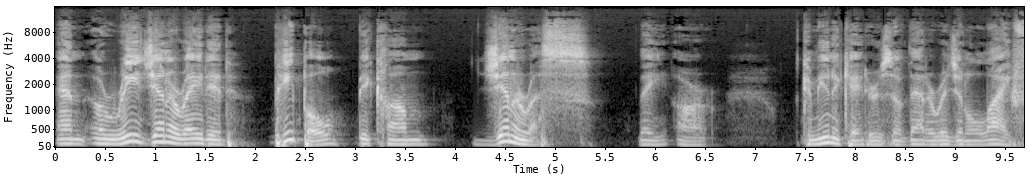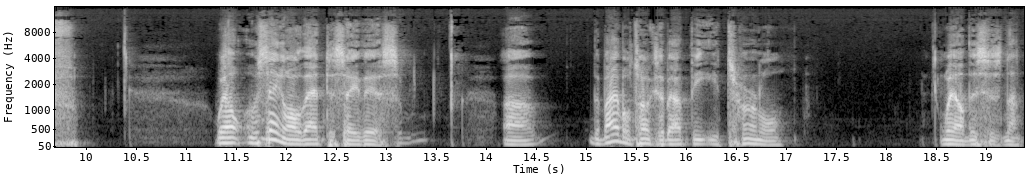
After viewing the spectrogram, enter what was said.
And a regenerated people become generous. They are communicators of that original life. Well, I'm saying all that to say this. Uh, the Bible talks about the eternal. Well, this is not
